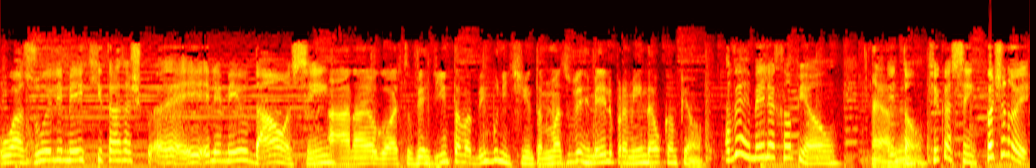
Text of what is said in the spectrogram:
O azul, ele meio que traz as é, Ele é meio down, assim. Ah, não, eu gosto. O verdinho tava bem bonitinho também, mas o vermelho pra mim ainda é o campeão. O vermelho é campeão. É, então, fica assim. Continue.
